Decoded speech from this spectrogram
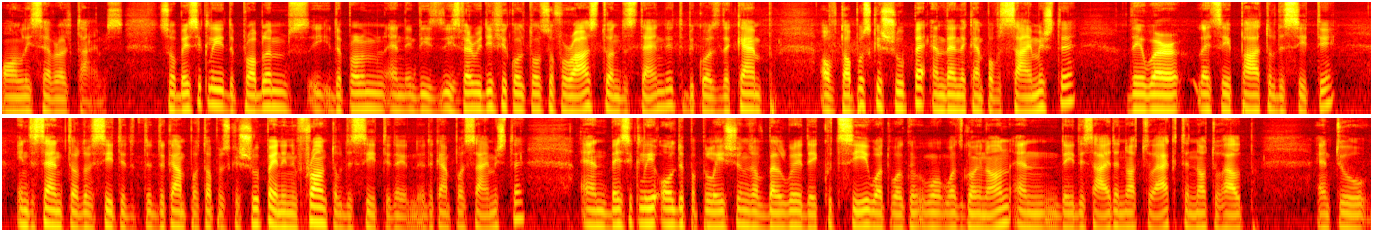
only several times. So basically, the problems, the problem, and it is, is very difficult also for us to understand it because the camp of Topovske Šupe and then the camp of Sajmište, they were, let's say, part of the city. In the center of the city, the, the camp of Topovske Šupe, and in front of the city, the, the camp of Sajmište. And basically, all the populations of Belgrade they could see what, what what's going on, and they decided not to act and not to help and to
